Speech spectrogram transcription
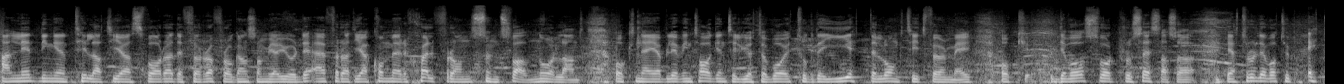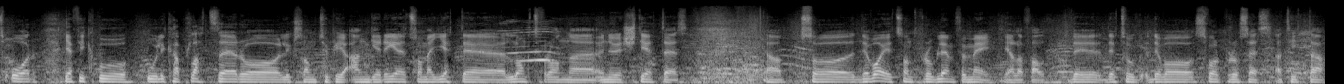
Anledningen till att jag svarade förra frågan som jag gjorde är för att jag kommer själv från Sundsvall, Norrland. Och när jag blev intagen till Göteborg tog det jättelång tid för mig och det var en svår process alltså. Jag tror det var typ ett år jag fick bo olika platser och liksom typ i Angered som är jättelångt från eh, universitetet. Ja, så det var ett sånt problem för mig i alla fall. Det, det, tog, det var en svår process att hitta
